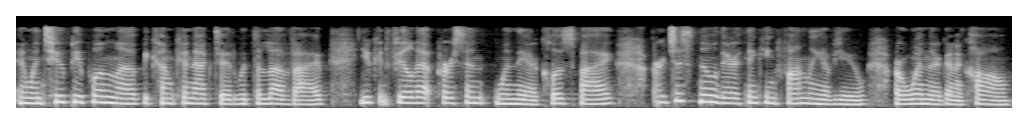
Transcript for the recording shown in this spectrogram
And when two people in love become connected with the love vibe, you can feel that person when they are close by or just know they're thinking fondly of you or when they're going to call.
